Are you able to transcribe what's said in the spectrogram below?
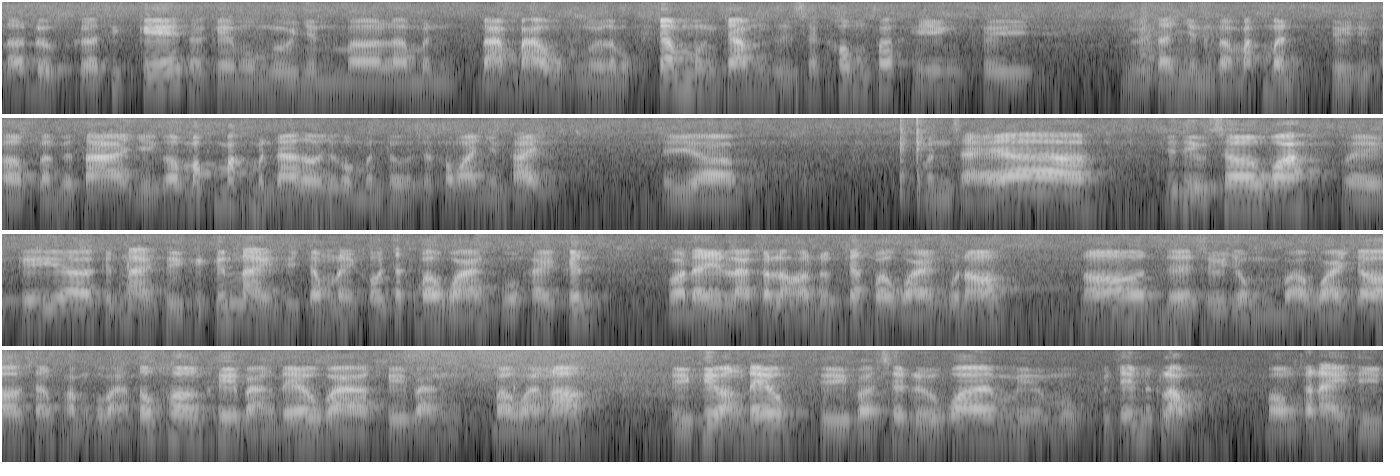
nó được ờ, thiết kế rồi kỳ một người nhìn mà là mình đảm bảo một người là 100% thì sẽ không phát hiện khi người ta nhìn vào mắt mình. Trừ trường hợp là người ta chỉ có móc mắt mình ra thôi chứ còn bình thường sẽ không ai nhìn thấy. Thì uh, mình sẽ uh, giới thiệu sơ qua về cái uh, kính này. Thì cái kính này thì trong này có chất bảo quản của hai kính và đây là cái lọ nước chất bảo quản của nó. Nó để sử dụng bảo quản cho sản phẩm của bạn tốt hơn khi bạn đeo và khi bạn bảo quản nó. Thì khi bạn đeo thì bạn sẽ rửa qua một cái chén nước lọc. Còn cái này thì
